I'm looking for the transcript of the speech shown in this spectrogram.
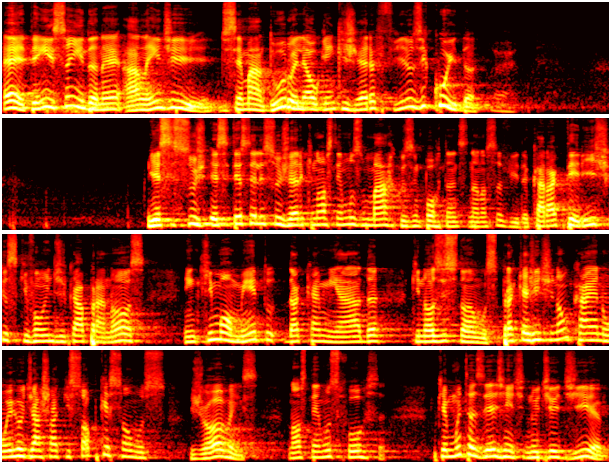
É, tem isso ainda, né? Além de, de ser maduro, ele é alguém que gera filhos e cuida. E esse, esse texto ele sugere que nós temos marcos importantes na nossa vida, características que vão indicar para nós em que momento da caminhada que nós estamos, para que a gente não caia no erro de achar que só porque somos jovens nós temos força. Porque muitas vezes, gente, no dia a dia,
